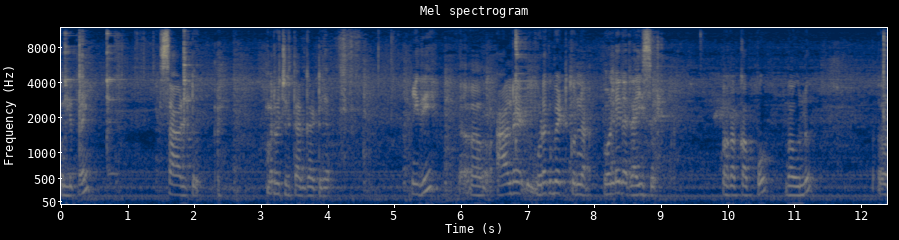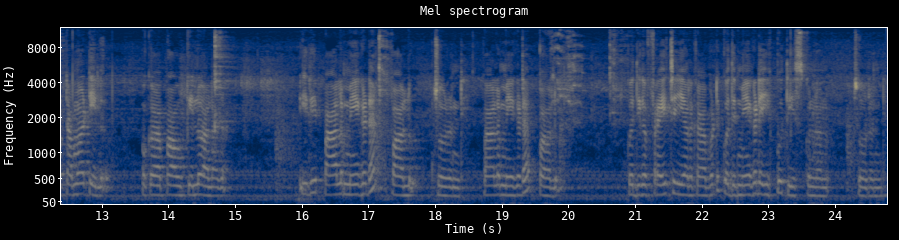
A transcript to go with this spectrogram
ఉల్లిపాయ సాల్ట్. రుచికి తగ్గట్టుగా. ఇది ఆల్రెడీ ఉడకబెట్టుకున్న వండిన రైస్. ఒక కప్పు బౌలు టమాటీలు ఒక పావు కిలో అలాగా. ఇది పాల మీగడ పాలు చూడండి. పాల మీగడ పాలు. కొద్దిగా ఫ్రై చేయాలి కాబట్టి కొద్ది మీగడ ఎక్కువ తీసుకున్నాను చూడండి.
